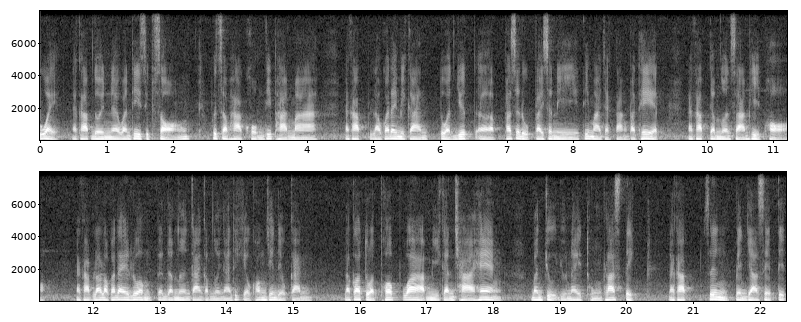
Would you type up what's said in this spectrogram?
ด้วยนะครับ โดยในวันที่ 12 พฤษภาคมที่ผ่านมานะครับ เราก็ได้มีการตรวจยึดพัสดุไปรษณีย์ที่มาจากต่างประเทศนะครับจำนวน 3 หีบห่อ นะครับแล้วเราก็ได้ร่วมดำเนินการกับหน่วยงานที่เกี่ยวข้องเช่นเดียวกัน แล้วก็ตรวจพบว่ามีกัญชาแห้ง บรรจุอยู่ในถุงพลาสติกนะครับซึ่งเป็นยาเสพติด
